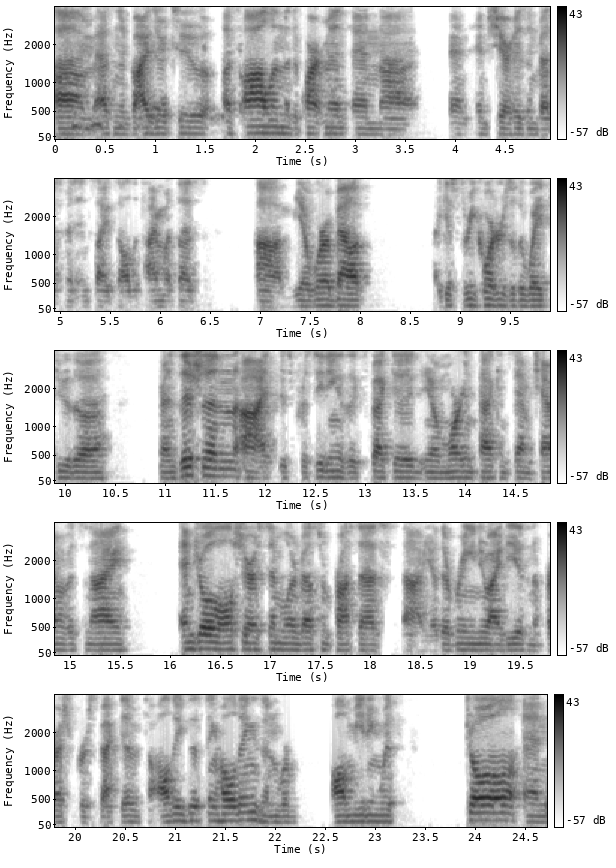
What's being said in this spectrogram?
um, as an advisor to us all in the department and, uh, and and share his investment insights all the time with us. Um, you know, we're about, I guess, three quarters of the way through the transition. Uh, it's proceeding as expected. You know, Morgen Peck and Sam Chamovitz and I and Joel all share a similar investment process. Uh, you know, they're bringing new ideas and a fresh perspective to all the existing holdings, and we're all meeting with Joel and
